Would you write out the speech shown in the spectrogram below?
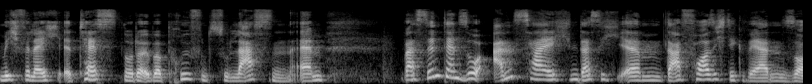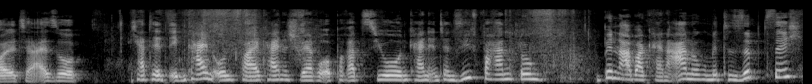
mich vielleicht äh, testen oder überprüfen zu lassen. Ähm, was sind denn so Anzeichen, dass ich ähm, da vorsichtig werden sollte? Also ich hatte jetzt eben keinen Unfall, keine schwere Operation, keine Intensivbehandlung, bin aber keine Ahnung Mitte 70.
